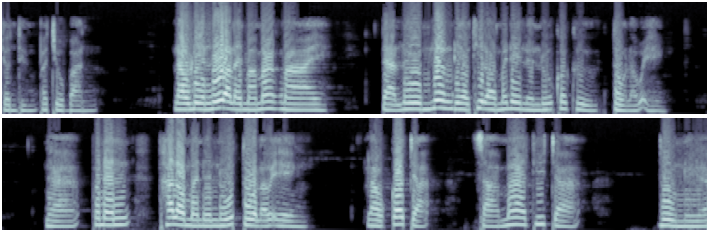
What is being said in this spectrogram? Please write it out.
จนถึงปัจจุบัน เราเรียนรู้อะไรมามากมาย แต่ลืมเรื่องเดียวที่เราไม่ได้เรียนรู้ก็คือตัวเราเองนะเพราะนั้นถ้าเรามาเรียนรู้ตัวเราเอง เราก็จะสามารถที่จะอยู่เหนือ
